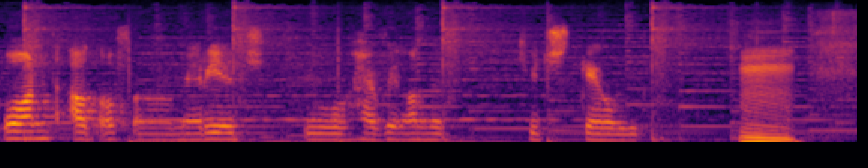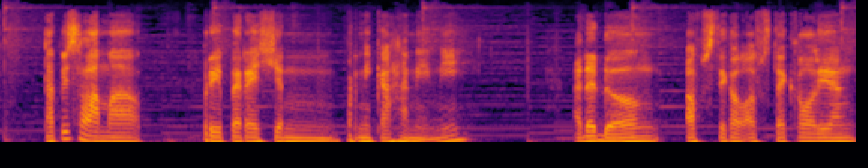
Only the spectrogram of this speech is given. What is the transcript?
want out of a marriage you have it on a huge scale gitu. Hmm. Tapi selama preparation pernikahan ini ada dong obstacle-obstacle yang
